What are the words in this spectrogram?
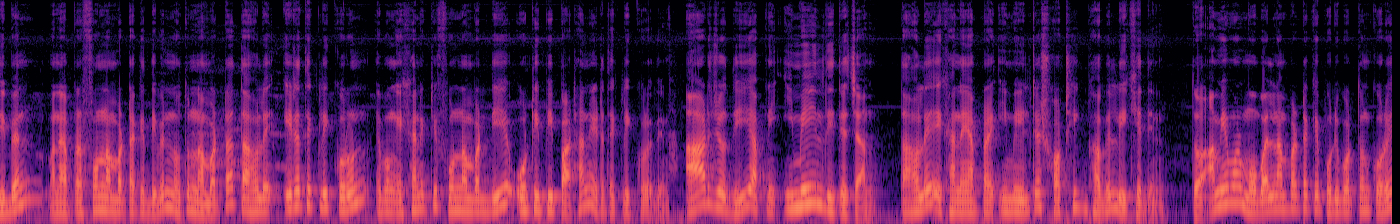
দিবেন মানে আপনার ফোন নাম্বারটাকে দিবেন, নতুন নাম্বারটা, তাহলে এটাতে ক্লিক করুন এবং এখানে একটি ফোন নাম্বার দিয়ে ওটিপি পাঠান, এটাতে ক্লিক করে দিন। আর যদি আপনি ইমেইল দিতে চান, তাহলে এখানে আপনার ইমেইলটা সঠিকভাবে লিখে দিন। তো আমি আমার মোবাইল নাম্বারটাকে পরিবর্তন করে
